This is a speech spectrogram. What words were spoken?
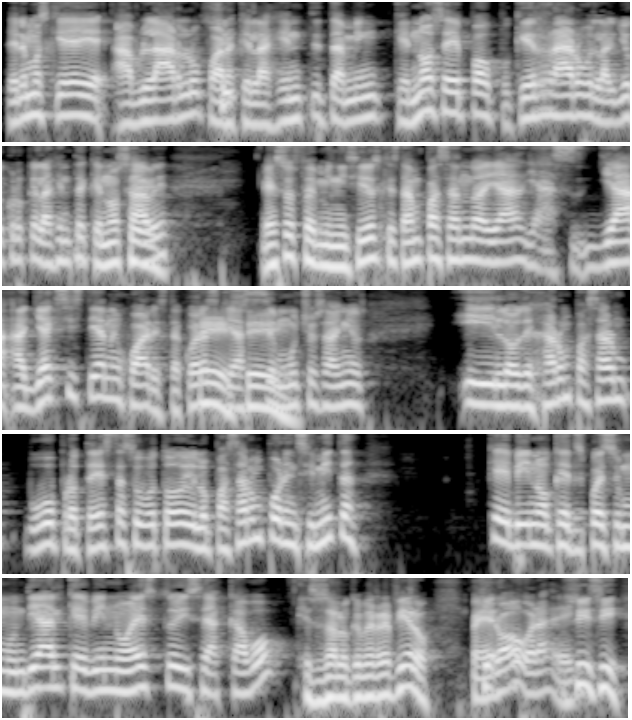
tenemos que hablarlo para Sí. que la gente también, que no sepa, porque es raro, la- yo creo que la gente que no sabe, esos feminicidios que están pasando allá, ya, ya, ya existían en Juárez, ¿te acuerdas Sí, que hace muchos años? Y los dejaron pasar, hubo protestas, hubo todo, y lo pasaron por encimita. Que vino, que después un mundial, que vino esto y se acabó. Eso es a lo que me refiero. Pero Que- ahora, eh. Sí, sí.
